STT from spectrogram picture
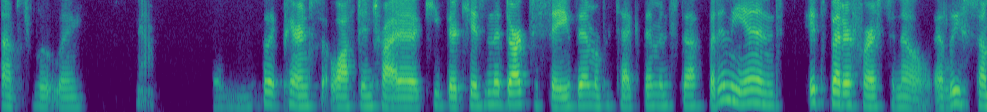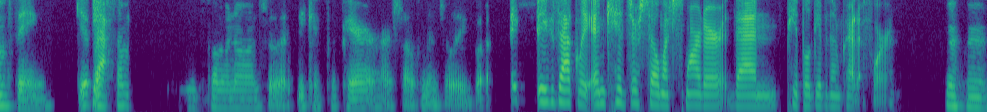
absolutely. Yeah. Um, I feel like parents often try to keep their kids in the dark to save them or protect them and stuff. But in the end, it's better for us to know at least something. Give yeah. us some what's going on so that we can prepare ourselves mentally but exactly and kids are so much smarter than people give them credit for mm-hmm.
